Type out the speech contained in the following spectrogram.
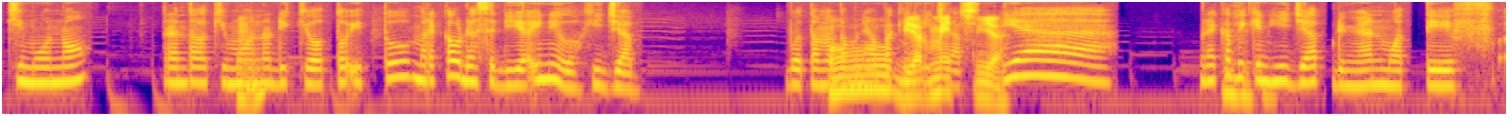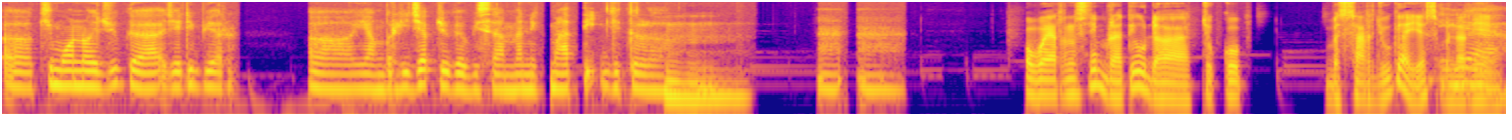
kimono, rental kimono Hmm. di Kyoto itu mereka udah sedia ini loh hijab buat teman-teman yang Oh, pakai biar hijab. match ya? Iya. Mereka bikin hijab dengan motif eh, kimono juga, jadi biar eh, yang berhijab juga bisa menikmati gitu loh. Hmm. Heeh. Awareness-nya berarti udah cukup besar juga ya sebenarnya Iya. ya.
